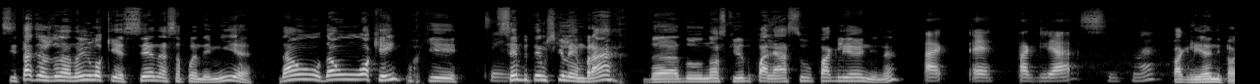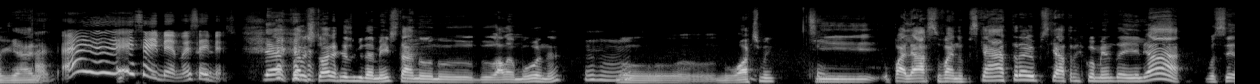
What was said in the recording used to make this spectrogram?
Se tá te ajudando a não enlouquecer nessa pandemia, dá um, dá um ok, porque Sim. sempre temos que lembrar da- do nosso querido palhaço Pagliani, né? Pa- é, Pagliassi, não é? Pagliani, Pagliari. Pag- É, esse aí mesmo, esse aí mesmo. Que é aquela história, resumidamente, tá no, no do Alan Moore, né? Uhum. No, no Watchmen. Sim. E o palhaço vai no psiquiatra e o psiquiatra recomenda a ele: Ah, você,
